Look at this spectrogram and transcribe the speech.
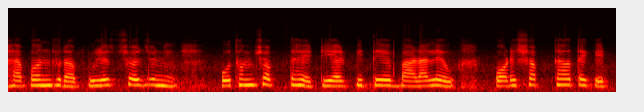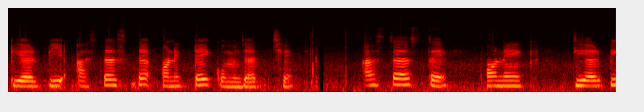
হ্যাঁ বন্ধুরা, বুলেট সরোজনী প্রথম সপ্তাহে টিআরপিতে বাড়ালেও পরের সপ্তাহ থেকে টিআরপি আস্তে আস্তে অনেকটাই কমে যাচ্ছে। আস্তে আস্তে অনেক টিআরপি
